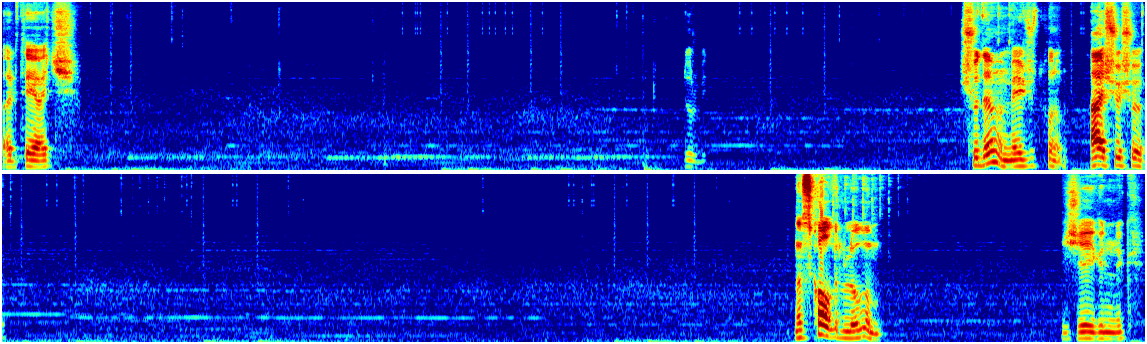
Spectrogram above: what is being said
Haritayı aç. Şu değil mi? Mevcut konum. Ha şu şu. Nasıl kaldırılıyor oğlum? J günlük.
